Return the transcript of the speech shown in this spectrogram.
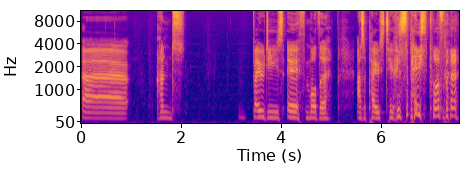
uh, and Bhodi's Earth mother, as opposed to his space mother,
